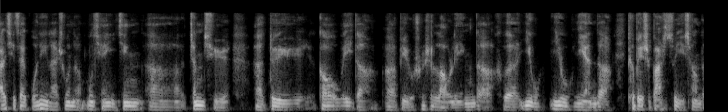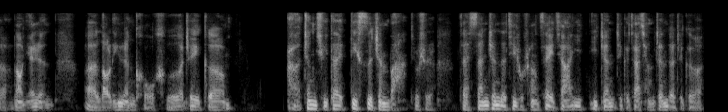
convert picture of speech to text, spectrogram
而且在国内来说呢，目前已经呃争取呃对于高危的呃，比如说是老龄的和幼幼年的，特别是八十岁以上的老年人，呃老龄人口和这个啊争取在第四针吧，就是在三针的基础上再加一一针这个加强针的这个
